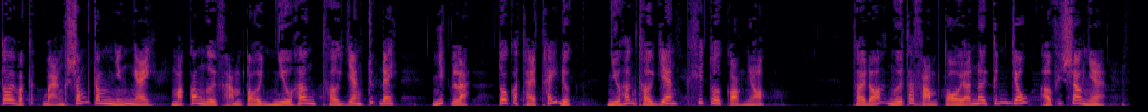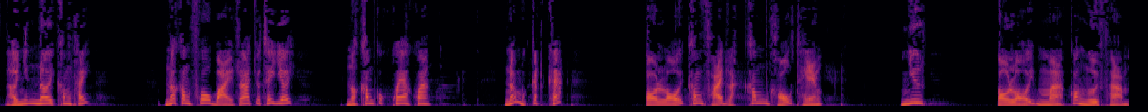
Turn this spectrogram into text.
tôi và các bạn sống trong những ngày mà con người phạm tội nhiều hơn thời gian trước đây, nhất là tôi có thể thấy được nhiều hơn thời gian khi tôi còn nhỏ. Thời đó người ta phạm tội ở nơi kín dấu, ở phía sau nhà, ở những nơi không thấy. Nó không phô bày ra cho thế giới, nó không có khoe khoang. Nói một cách khác, tội lỗi không phải là không hổ thẹn, như tội lỗi mà con người phạm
